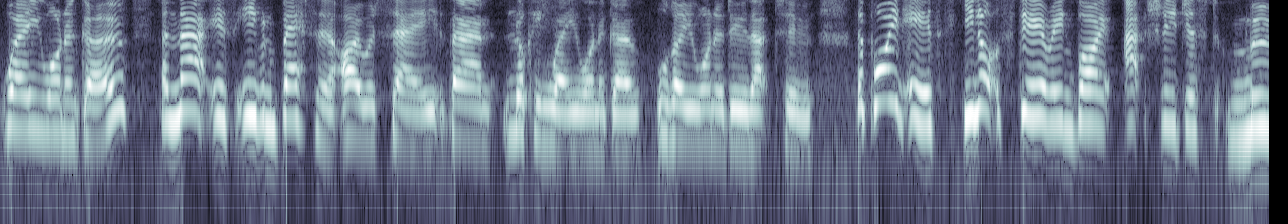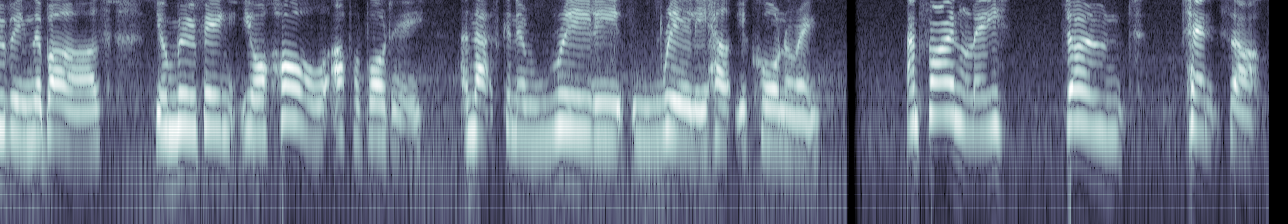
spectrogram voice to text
where you want to go and that is even better I would say than looking where you want to go although you want to do that too the point is you're not steering by actually just moving the bars you're moving your whole upper body and that's going to really, really help your cornering. And finally, don't tense up.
